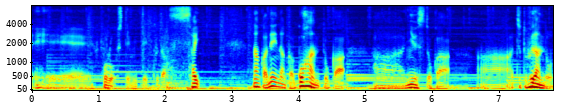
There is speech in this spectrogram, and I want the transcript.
えー、フォローしてみてください。なんかね、なんかご飯とか、あニュースとか、あちょっと普段の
